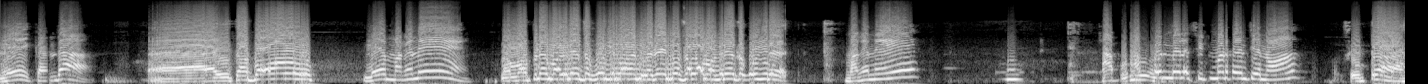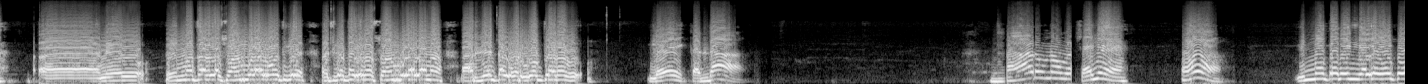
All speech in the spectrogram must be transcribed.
ಲೇ ಕಂದ. ಈಕಪ್ಪ ಲೇ ಮಗನೇ. ನಮ್ಮ ಅಪ್ಪನೇ ಮಗನೇ ಅಂತ ಕೂಗಿಲ್ಲ ಅದೇ ಇನ್ನೊಂದ್ಸಲ ಮಗನೇ ಅಂತ ಕೂಗಿರೆ ಮಗನೇ ಅಪ್ಪನ ಮೇಲೆ ಸಿಟ್ ಮಾಡ್ತಾ ಅಂತೇನೋ ಸಿಟ್ಟ? ನೀವು ನಿಮ್ಮ ಹತ್ರ ಎಲ್ಲ ಸ್ವಾಮಿಗಳ ಹೊತ್ತಿಗೆ ಅಚ್ಚುಕಟ್ಟಾಗಿರೋ ಸ್ವಾಮಿಗಳೆಲ್ಲ ಅರ್ಜೆಂಟ್ ಆಗಿ ಹೊರಗೆ ಹೋಗ್ತಾ ಇರೋದು. ಲೇ ಕಂದ. ದಾರುಣ ಸ್ವಾಮಿ ಹಾ. ಇನ್ನೊಂಥರ ಹಿಂಗೆಲ್ಲ ಹೇಳ್ಕೊಂಡು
